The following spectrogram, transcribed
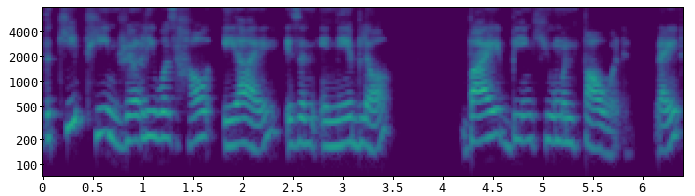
the key theme really was how AI is an enabler by being human powered, right?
